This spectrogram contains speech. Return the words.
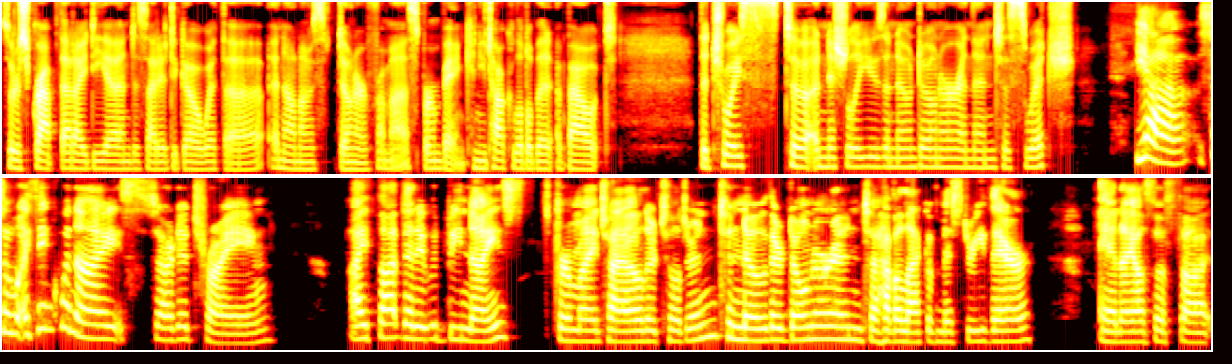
sort of scrapped that idea and decided to go with a anonymous donor from a sperm bank. Can you talk a little bit about the choice to initially use a known donor and then to switch? Yeah. So I think when I started trying, I thought that it would be nice for my child or children to know their donor and to have a lack of mystery there. And I also thought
